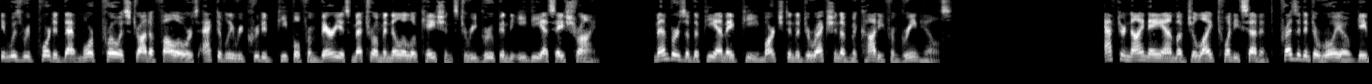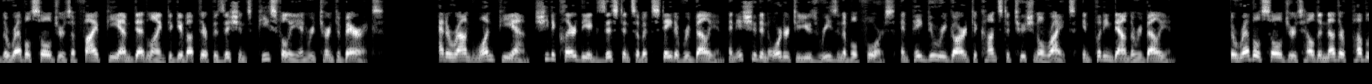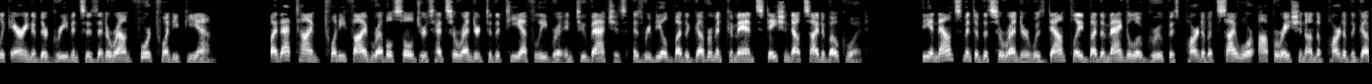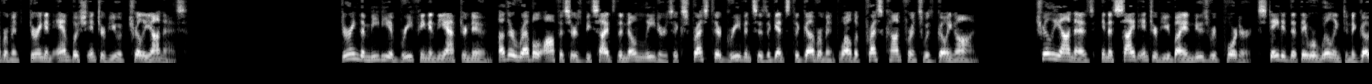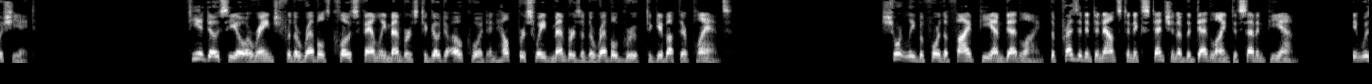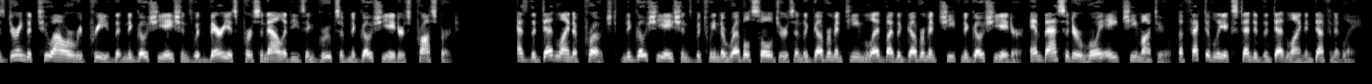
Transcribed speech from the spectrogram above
It was reported that more pro-Estrada followers actively recruited people from various Metro Manila locations to regroup in the EDSA shrine. Members of the PMAP marched in the direction of Makati from Green Hills. After 9 a.m. of July 27, President Arroyo gave the rebel soldiers a 5 p.m. deadline to give up their positions peacefully and return to barracks. At around 1 p.m., she declared the existence of a state of rebellion and issued an order to use reasonable force, and pay due regard to constitutional rights, in putting down the rebellion. The rebel soldiers held another public airing of their grievances at around 4.20 p.m. By that time, 25 rebel soldiers had surrendered to the TF Libre in two batches, as revealed by the government command stationed outside of Oakwood. The announcement of the surrender was downplayed by the Magdalo Group as part of a Psy-war operation on the part of the government, during an ambush interview of Trillanes. During the media briefing in the afternoon, other rebel officers besides the known leaders expressed their grievances against the government while the press conference was going on. Trillanes, in a side interview by a news reporter, stated that they were willing to negotiate. Teodosio arranged for the rebels' close family members to go to Oakwood and help persuade members of the rebel group to give up their plans. Shortly before the 5 p.m. deadline, the president announced an extension of the deadline to 7 p.m. It was during the two-hour reprieve that negotiations with various personalities and groups of negotiators prospered. As the deadline approached, negotiations between the rebel soldiers and the government team led by the government chief negotiator, Ambassador Roy A. Cimatu, effectively extended the deadline indefinitely.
